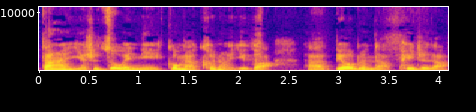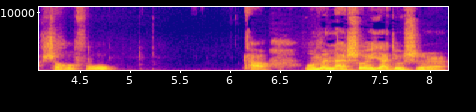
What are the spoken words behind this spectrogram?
当然，也是作为你购买课程一个呃标准的配置的售后服务。好，我们来说一下，就是。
